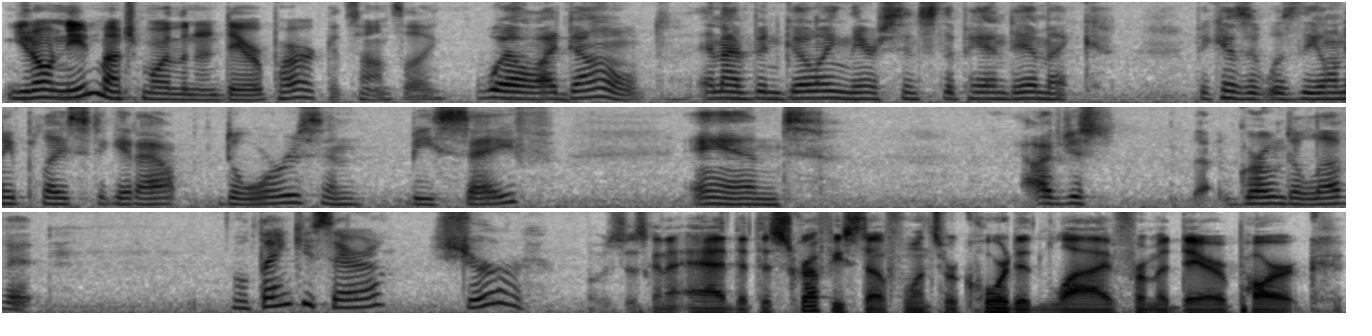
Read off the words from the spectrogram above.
You don't need much more than Adair Park, it sounds like. Well, I don't. And I've been going there since the pandemic because it was the only place to get outdoors and be safe. And I've just grown to love it. Well, thank you, Sarah. Sure. I was just going to add that the Scruffy stuff once recorded live from Adair Park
